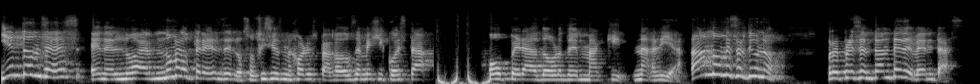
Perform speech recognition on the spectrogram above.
Y entonces, en el número tres de los oficios mejores pagados de México está operador de maquinaria. Ah, no, me salté uno. Representante de ventas,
